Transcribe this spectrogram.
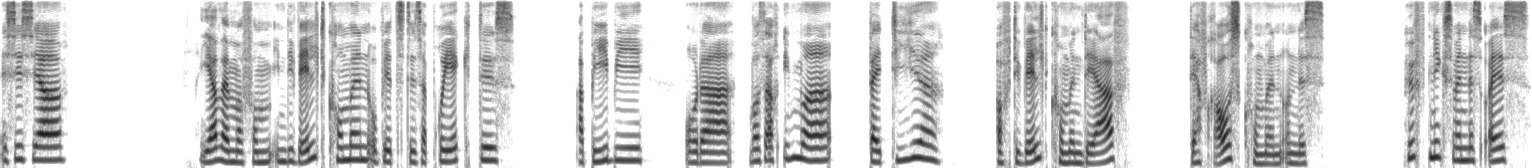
es ist ja, ja, wenn wir vom in die Welt kommen, ob jetzt das ein Projekt ist, ein Baby oder was auch immer bei dir auf die Welt kommen darf, darf rauskommen. Und es hilft nichts, wenn das alles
